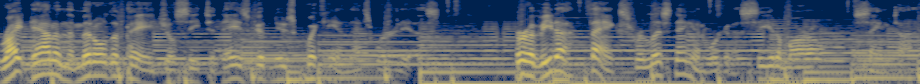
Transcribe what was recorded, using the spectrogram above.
Right down in the middle of the page, you'll see today's Good News Quickie, and that's where it is. Pura Vida, thanks for listening, and we're going to see you tomorrow, same time.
